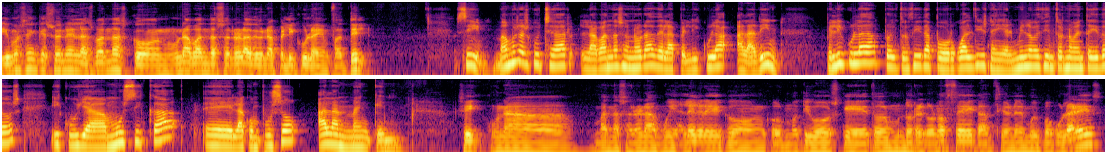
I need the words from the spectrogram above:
Seguimos en que suenen las bandas con una banda sonora de una película infantil. Sí, vamos a escuchar la banda sonora de la película Aladdin, película producida por Walt Disney en 1992 y cuya música eh, la compuso Alan Menken. Sí, una banda sonora muy alegre, con, con motivos que todo el mundo reconoce, canciones muy populares.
